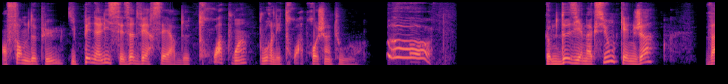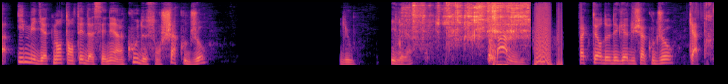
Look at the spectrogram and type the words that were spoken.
en forme de plume qui pénalise ses adversaires de 3 points pour les 3 prochains tours. Oh Comme deuxième action, Kenja va immédiatement tenter d'asséner un coup de son Shakujo. Il est où? Il est là. Bam Facteur de dégâts du Shakujo, 4.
